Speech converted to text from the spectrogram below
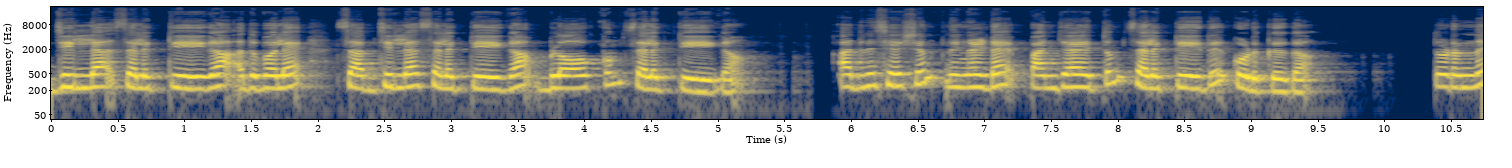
ജില്ല സെലക്ട് ചെയ്യുക. അതുപോലെ സബ് ജില്ല സെലക്ട് ചെയ്യുക. ബ്ലോക്കും സെലക്ട് ചെയ്യുക. അതിനുശേഷം നിങ്ങളുടെ പഞ്ചായത്തും സെലക്ട് ചെയ്ത് കൊടുക്കുക. തുടർന്ന്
